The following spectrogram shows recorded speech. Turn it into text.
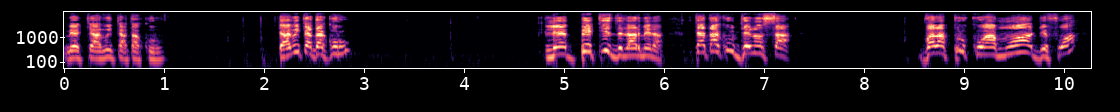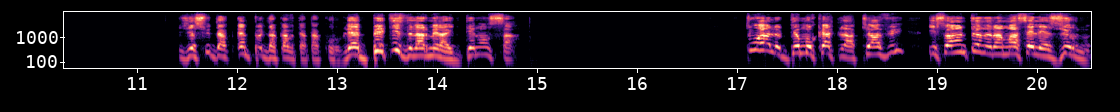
Mais tu as vu Tatakourou Tu as vu Tatakourou Les bêtises de l'armée là. Tatakourou dénonce ça. Voilà pourquoi moi, des fois, je suis un peu d'accord avec Tatakourou. Les bêtises de l'armée là, ils dénoncent ça. Toi, le démocrate là, tu as vu, ils sont en train de ramasser les urnes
